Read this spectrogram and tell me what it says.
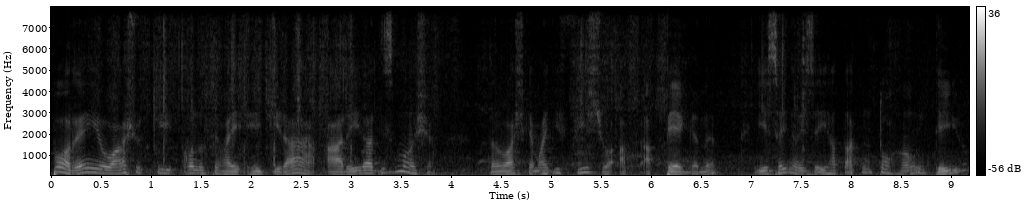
Porém, eu acho que quando você vai retirar, a areia desmancha. Então eu acho que é mais difícil a, a pega, né? E esse aí não, esse aí já tá com um torrão inteiro.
